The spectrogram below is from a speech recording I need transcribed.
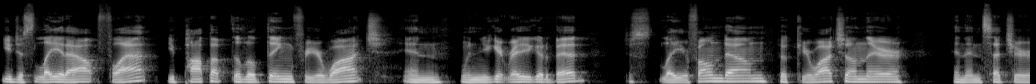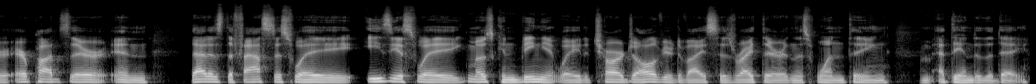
you just lay it out flat. You pop up the little thing for your watch. And when you get ready to go to bed just lay your phone down hook your watch on there and then set your AirPods there. And that is the fastest way, easiest way, most convenient way to charge all of your devices right there in this one thing um, at the end of the day.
